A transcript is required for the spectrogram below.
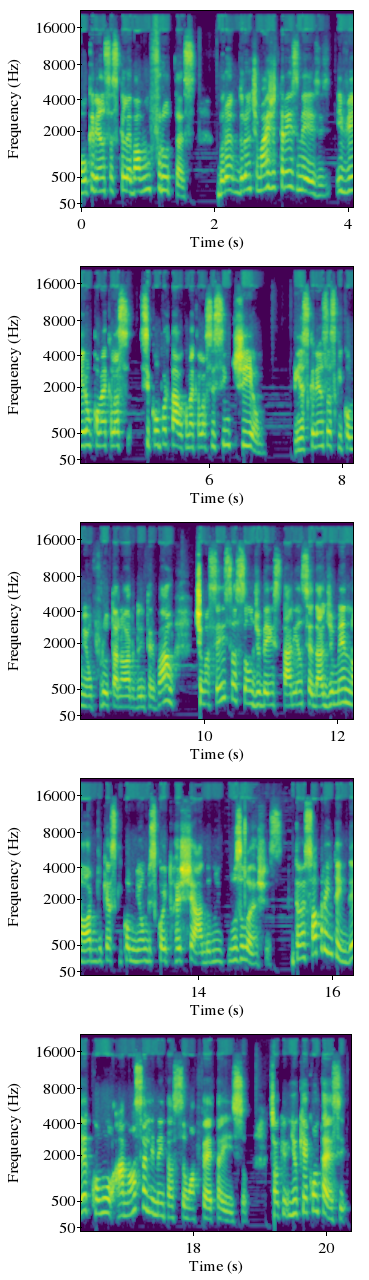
ou crianças que levavam frutas durante mais de três meses e viram como é que elas se comportavam, como é que elas se sentiam. E as crianças que comiam fruta na hora do intervalo tinham uma sensação de bem-estar e ansiedade menor do que as que comiam biscoito recheado no, nos lanches. Então é só para entender como a nossa alimentação afeta isso. Só que e o que acontece?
